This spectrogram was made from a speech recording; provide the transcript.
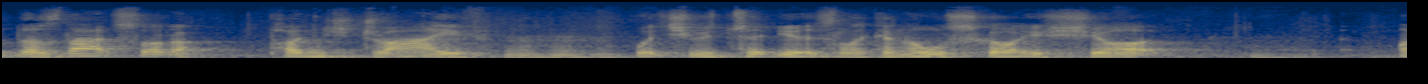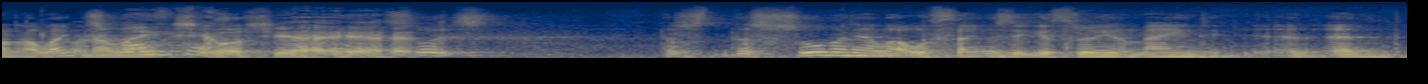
there's, there's that sort of punch drive, Mm-hmm. which you would, it's like an old Scottish shot on a links On a links golf course, yeah, yeah. So it's there's there's so many little things that go through your mind, and, and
